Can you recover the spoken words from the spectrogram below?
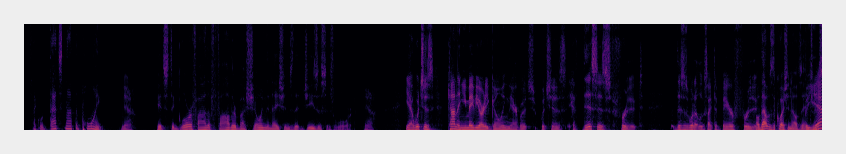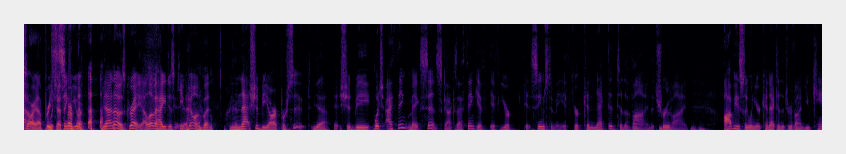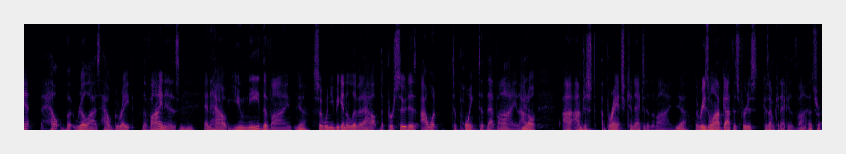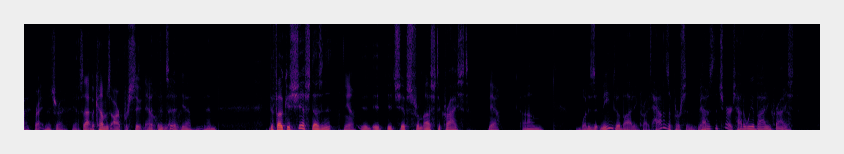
it's like, well, that's not the point. Yeah. It's to glorify the Father by showing the nations that Jesus is Lord. Yeah. Yeah, which is kind of you may be already going there, but which, which is if this is fruit, this is what it looks like to bear fruit. Oh, that was the question I was But answering. yeah, Sorry, I preached which I think you. sermon. Yeah, I know it's great. I love it how you just keep going, but then that should be our pursuit. yeah. It should be, which I think makes sense, Scott, because I think if if you're, it seems to me, if you're connected to the vine, the true mm-hmm. vine, mm-hmm. Obviously when you're connected to the true vine, you can't help but realize how great the vine is and how you need the vine. Yeah. So when you begin to live it out, the pursuit is I want to point to that vine. I don't. I, I'm just a branch connected to the vine. Yeah. The reason why I've got this fruit is because I'm connected to the vine. That's right. Right. That's right. Yeah. So that becomes our pursuit now. That- That's it. on. Yeah. And the focus shifts, doesn't it? Yeah. It it, it shifts from us to Christ. Yeah. Um, what does it mean to abide in Christ? How does a person? Yeah. How does the church? How do we abide in Christ?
